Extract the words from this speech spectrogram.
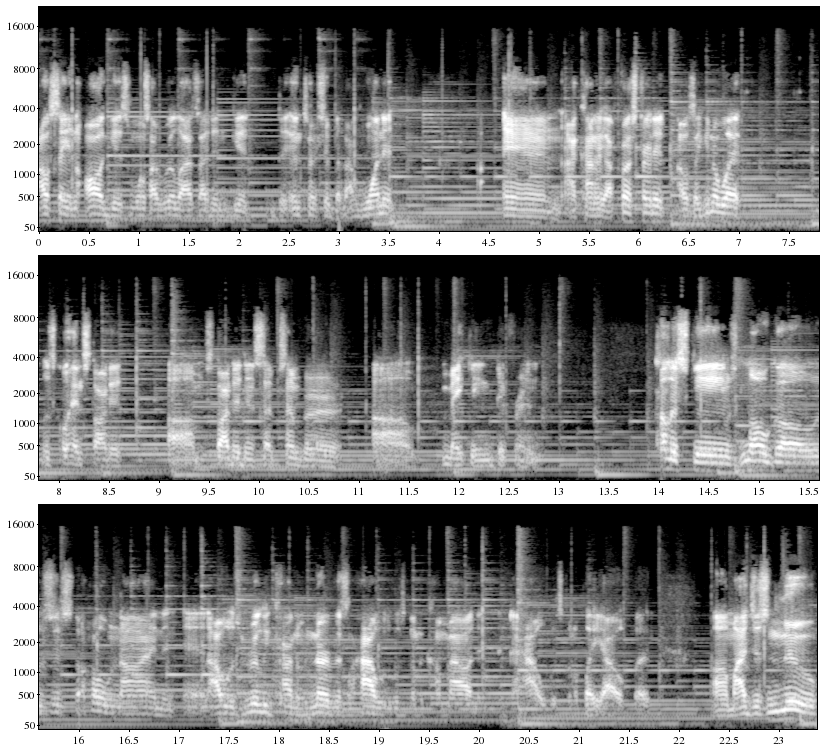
I'll say in August, once I realized I didn't get the internship that I wanted, and I kind of got frustrated, I was like, you know what? Let's go ahead and start it. Um, started in September, um, making different color schemes, logos, just the whole nine. And, and I was really kind of nervous on how it was going to come out and, and, how it was going to play out. But um, I just knew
